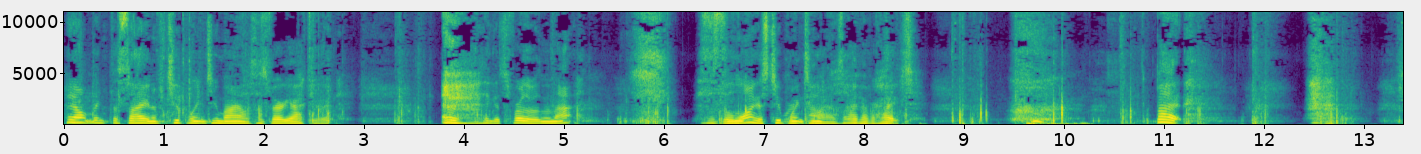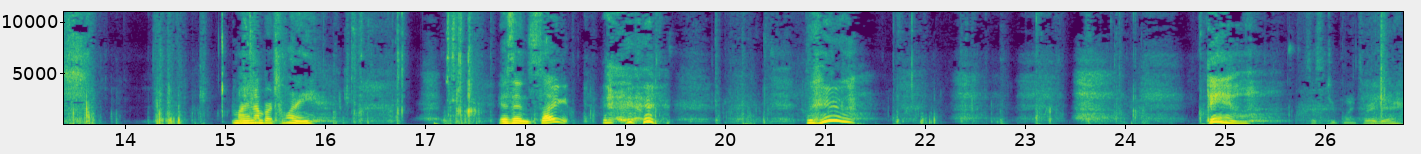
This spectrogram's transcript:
I don't think the sign of 2.2 miles is very accurate. I think it's further than that. This is the longest 2.2 miles I've ever hiked. But my number 20 is in sight. Woohoo! Bam! This is 2.3 there.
